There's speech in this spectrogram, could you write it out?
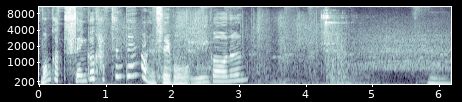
뭔가 센 것 같은데 안 세고 이거는 음.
